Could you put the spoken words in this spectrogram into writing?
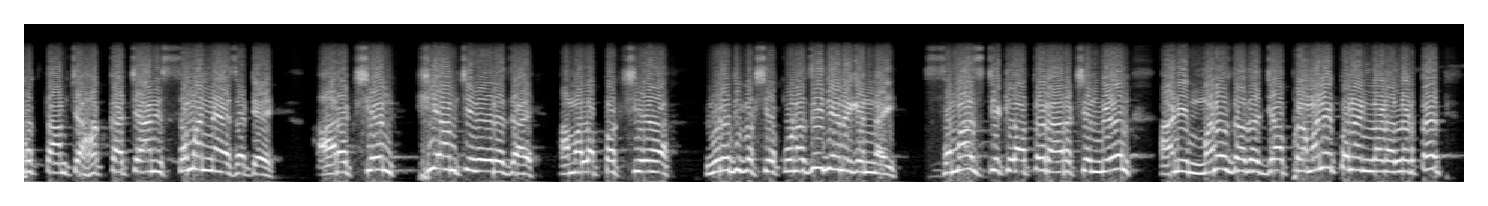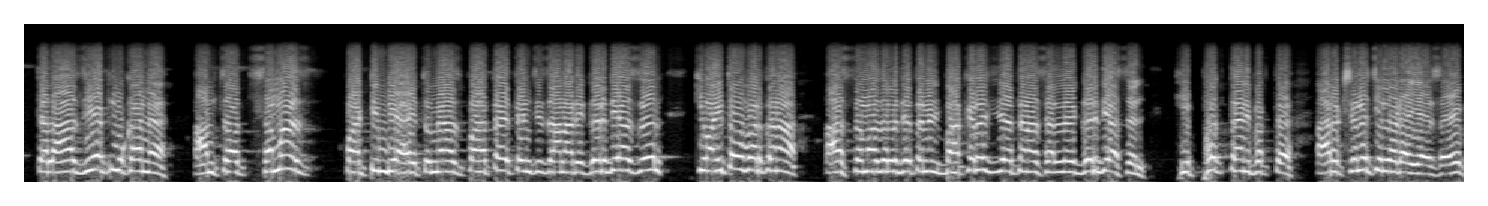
फक्त आमच्या हक्काच्या आणि समान न्यायासाठी आहे. आरक्षण ही आमची गरज आहे. आम्हाला पक्ष विरोधी पक्ष कोणाचंही देणं घेणं नाही. समाज टिकला तर आरक्षण मिळेल. आणि मनोज दादा ज्या प्रामाणिकपणाने लढा लढतात त्याला आज एकमुखानं आमचा समाज पाठिंबे आहे. तुम्ही आज पाहताय त्यांची जाणारी गर्दी असेल किंवा इथं उभारताना आज समाजाला देताना बाकराची देताना चालणारी गर्दी असेल ही फक्त आणि फक्त आरक्षणाची लढाई आहे साहेब.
